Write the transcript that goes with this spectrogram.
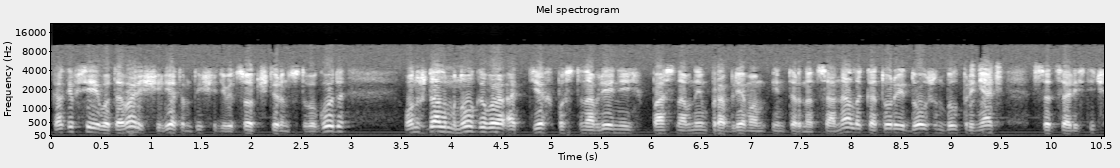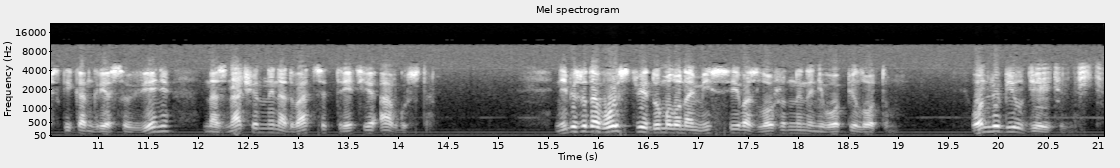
как и все его товарищи, летом 1914 года он ждал многого от тех постановлений по основным проблемам интернационала, которые должен был принять социалистический конгресс в Вене, назначенный на 23 августа. Не без удовольствия думал он о миссии, возложенной на него пилотом. Он любил деятельность.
